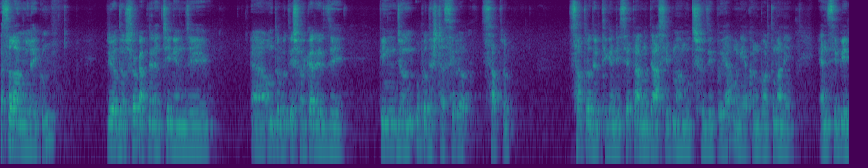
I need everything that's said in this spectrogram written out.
আসসালামু আলাইকুম। প্রিয় দর্শক, আপনারা চিনেন যে অন্তর্বর্তী সরকারের যে তিনজন উপদেষ্টা ছিল, ছাত্র, ছাত্রদের থেকে নিচে, তার মধ্যে আসিফ মাহমুদ সজীব ভুইয়া, উনি এখন বর্তমানে এনসিপির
